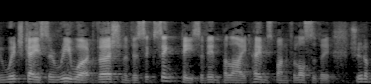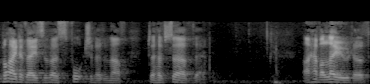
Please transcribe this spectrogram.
In which case, a reworked version of this succinct piece of impolite, homespun philosophy should apply to those of us fortunate enough to have served there. I have a load of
